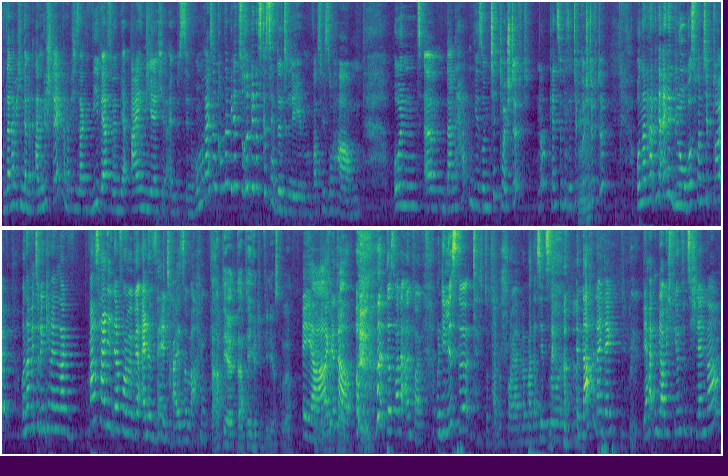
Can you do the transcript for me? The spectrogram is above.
Und dann habe ich ihn damit angesteckt. Dann habe ich gesagt, wie wäre es, wenn wir ein Jährchen ein bisschen rumreisen und kommen dann wieder zurück in das gesettelte Leben, was wir so haben. Und ähm, dann hatten wir so einen Tipptoy-Stift. Ne? Kennst du diese Tipptoy-Stifte? Und dann hatten wir einen Globus von Tipptoy. Und dann haben wir zu den Kindern gesagt, was haltet ihr davon, wenn wir eine Weltreise machen? Da habt ihr, da habt ihr YouTube-Videos drüber. Ja, genau. Tipptoy. Das war der Anfang. Und die Liste, das ist total bescheuert, wenn man das jetzt so im Nachhinein denkt. Wir hatten, glaube ich, 44 Länder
